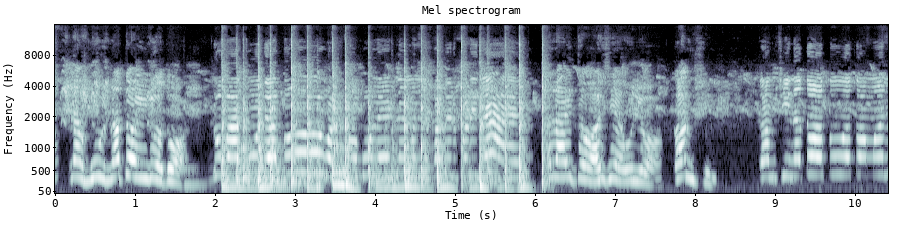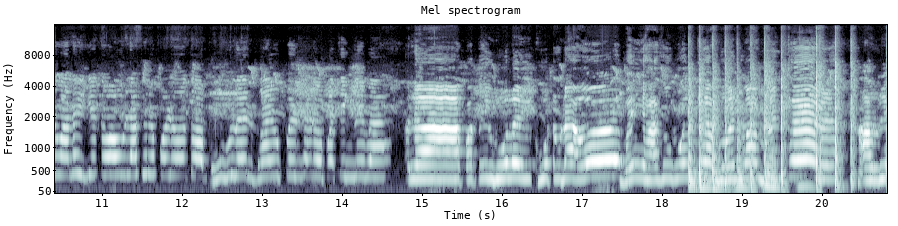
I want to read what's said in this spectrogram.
એટલે હું નતો ઈડ્યો તો. ડોબા કૂદ હતો વસ્તો બોલે એટલે મને ખબર પડી જાય. એટલે ઈ તો હશે ઓલ્યો કમસી. કમચી નતો તું તો માનવા નહીં ગયો ઉલા ફેર પડ્યો તો ભૂખ લઈને ભાઈ ઉપર ચડ્યો પતંગ લેવા. અલ્યા પતંગ બોલે ઈ ખોટું ના હોય. ભાઈ હાસુ બોલ કે મનમાં મન કે સારું લે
